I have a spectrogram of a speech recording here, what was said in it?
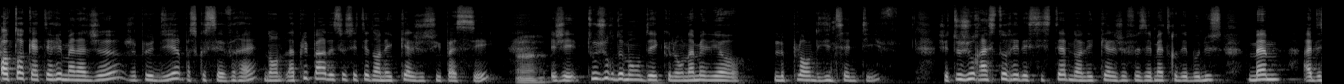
en tant qu'intérim manager, je peux dire, parce que c'est vrai, dans la plupart des sociétés dans lesquelles je suis passée, ah. j'ai toujours demandé que l'on améliore le plan d'incentive j'ai toujours instauré des systèmes dans lesquels je faisais mettre des bonus, même à des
